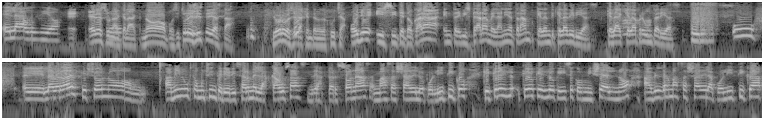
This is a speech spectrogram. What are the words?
el audio. Eh, eres una crack. No, pues si tú lo hiciste ya está. Yo creo que sí la gente nos escucha. Oye, y si te tocara entrevistar a Melania Trump, ¿qué le, qué le dirías? ¿Qué la, qué la preguntarías? Uf, eh, la verdad es que yo no, a mí me gusta mucho interiorizarme en las causas de las personas más allá de lo político, que creo, creo que es lo que hice con Michelle, ¿no? Hablar más allá de la política,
